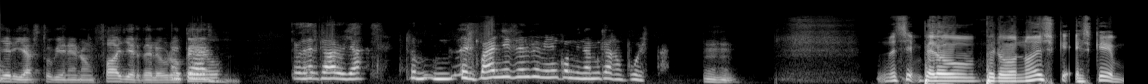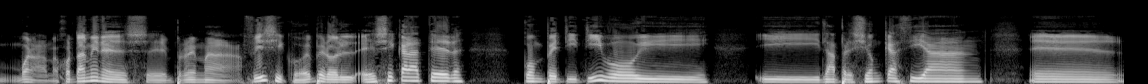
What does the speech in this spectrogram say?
fire y Astu viene on fire del europeo. Entonces, claro, ya España y Serbia vienen con dinámicas opuestas. Ujú. Sí, pero, pero no es que, es que, bueno, a lo mejor también es eh, problema físico, ¿eh? pero el- ese carácter competitivo y, y la presión que hacían eh,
